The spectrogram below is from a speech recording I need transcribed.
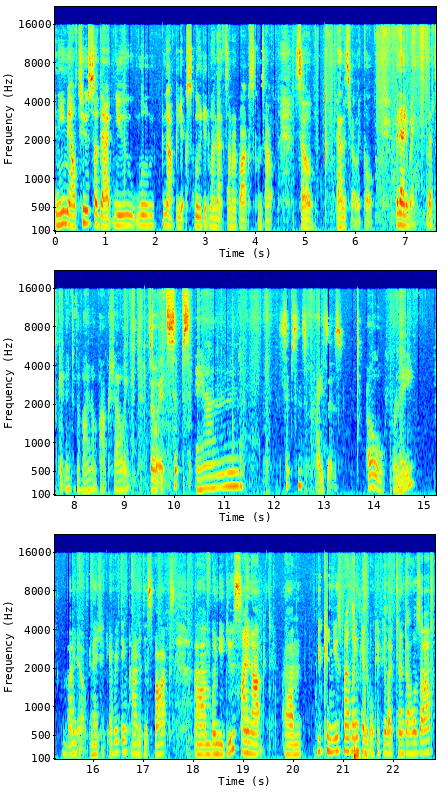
an email too so that you will not be excluded when that summer box comes out. So that is really cool. But anyway, let's get into the VineOh box, shall we? So it's Sips and, Sips and Surprises. Oh, for me, VineOh. And I took everything out of this box. Um, when you do sign up, um, you can use my link and it will give you like $10 off.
